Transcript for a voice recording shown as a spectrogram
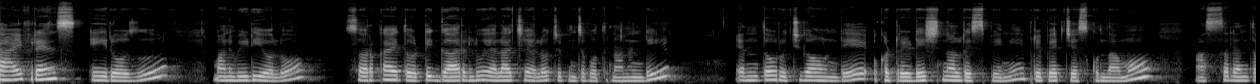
హాయ్ ఫ్రెండ్స్ ఈరోజు మన వీడియోలో సొరకాయతోటి గారెలు ఎలా చేయాలో చూపించబోతున్నానండి. ఎంతో రుచిగా ఉండే ఒక ట్రెడిషనల్ రెసిపీని ప్రిపేర్ చేసుకుందాము. అస్సలు ఎంత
